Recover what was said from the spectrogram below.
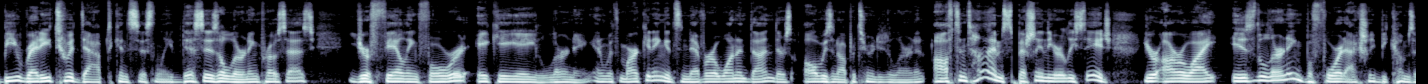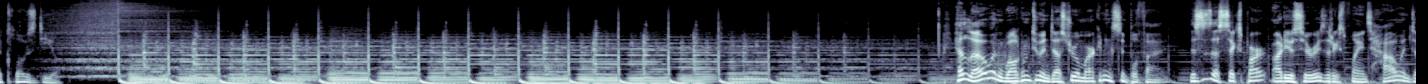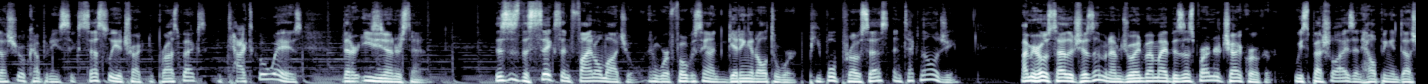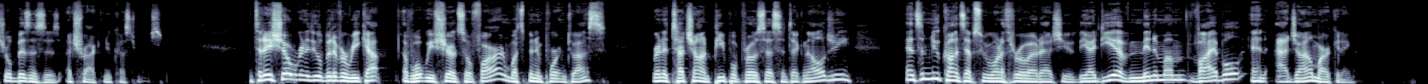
be ready to adapt consistently. This is a learning process. You're failing forward, AKA learning. And with marketing, it's never a one and done. There's always an opportunity to learn. And oftentimes, especially in the early stage, your ROI is the learning before it actually becomes a closed deal. Hello, and welcome to Industrial Marketing Simplified. This is a six part audio series that explains how industrial companies successfully attract new prospects in tactical ways that are easy to understand. This is the sixth and final module, and we're focusing on getting it all to work people, process, and technology. I'm your host, Tyler Chisholm, and I'm joined by my business partner, Chad Croker. We specialize in helping industrial businesses attract new customers. On today's show, we're going to do a bit of a recap of what we've shared so far and what's been important to us. We're going to touch on people, process, and technology and some new concepts we want to throw out at you the idea of minimum viable and agile marketing.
